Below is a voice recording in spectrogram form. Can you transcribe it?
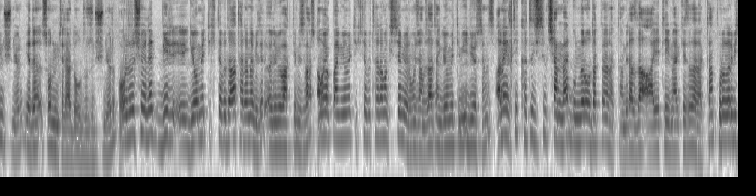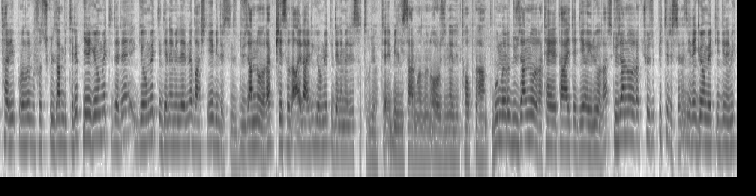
bittiğini düşünüyorum ya da son ünitelerde olduğunuzu düşünüyorum. Orada da şöyle bir e, geometri kitabı daha taranabilir. Öyle bir vaktimiz var. Ama yok ben geometri kitabı taramak istemiyorum hocam. Zaten geometrim iyi diyorsanız analitik, katı cisim, çember bunlara odaklanaraktan biraz daha AYT'yi merkez alaraktan buraları bir tarayıp buraları bir fasikülden bitirip yine geometride de geometri denemelerine başlayabilirsiniz. Düzenli olarak piyasada ayrı ayrı geometri denemeleri satılıyor. İşte bilgisayar malının, orijinalin, toprağın. Bunları düzenli olarak TYT, AYT diye ayırıyorlar. Düzenli olarak çözüp bitirirseniz yine geometriyi dinamik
